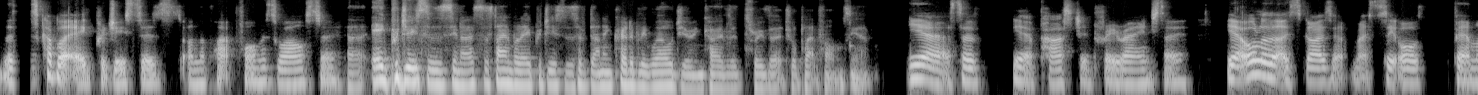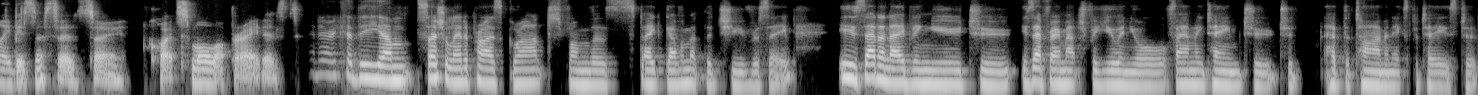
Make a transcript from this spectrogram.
There's a couple of egg producers on the platform as well. So uh, egg producers, you know, sustainable egg producers have done incredibly well during COVID through virtual platforms. Yeah. Yeah. So yeah, pastured, free range. So yeah, all of those guys are mostly all family businesses. So quite small operators. And Erica, the um, social enterprise grant from the state government that you've received, is that enabling you to is that very much for you and your family team to to have the time and expertise to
